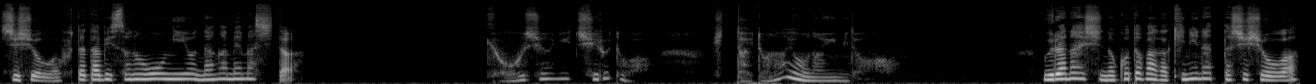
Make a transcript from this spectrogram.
師匠は再びその扇を眺めました。今日中に散るとは、一体どのような意味だ？占い師の言葉が気になった師匠は、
